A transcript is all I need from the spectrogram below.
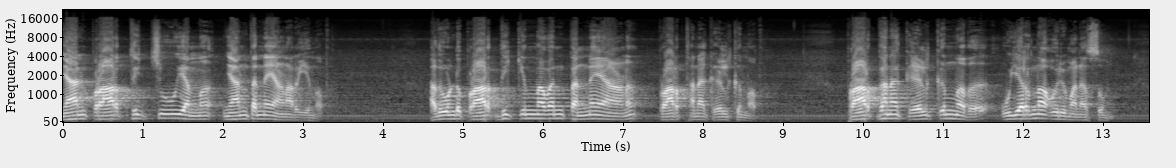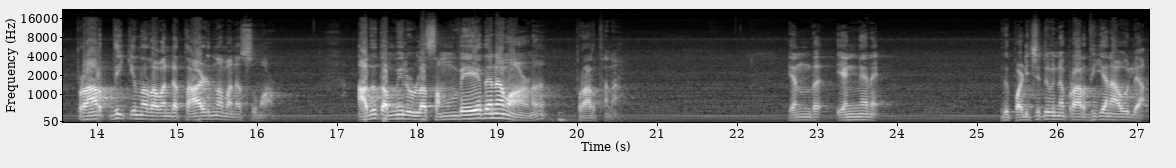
ഞാൻ പ്രാർത്ഥിച്ചു എന്ന് ഞാൻ തന്നെയാണ് അറിയുന്നത്. അതുകൊണ്ട് പ്രാർത്ഥിക്കുന്നവൻ തന്നെയാണ് പ്രാർത്ഥന കേൾക്കുന്നത്. പ്രാർത്ഥന കേൾക്കുന്നത് ഉയർന്ന ഒരു മനസ്സും പ്രാർത്ഥിക്കുന്നത് അവന്റെ താഴ്ന്ന മനസ്സുമാണ്. അത് തമ്മിലുള്ള സംവേദനമാണ് പ്രാർത്ഥന. എന്ത് എങ്ങനെ? ഇത് പഠിച്ചിട്ട് പിന്നെ പ്രാർത്ഥിക്കാനാവില്ല.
